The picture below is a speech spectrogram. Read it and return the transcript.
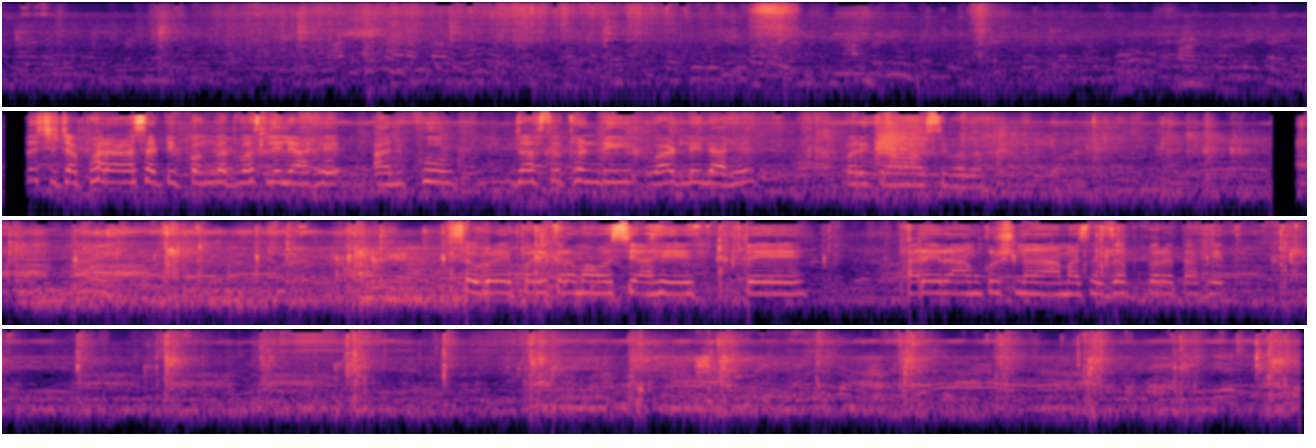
तशीच्या फराळासाठी पंगत बसलेली आहे आणि खूप जास्त थंडी वाढलेली आहे. परिक्रमावासी बघा. सगळे परिक्रमावासी आहेत. ते हरे राम कृष्ण नामाचा जप करत आहेत.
